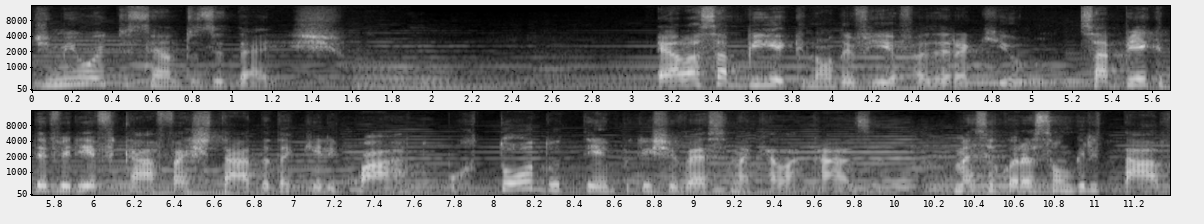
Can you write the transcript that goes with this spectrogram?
de 1810. Ela sabia que não devia fazer aquilo. Sabia que deveria ficar afastada daquele quarto por todo o tempo que estivesse naquela casa. Mas seu coração gritava,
